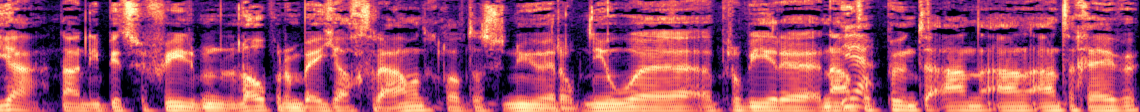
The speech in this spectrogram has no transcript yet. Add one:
Ja, nou die Bits of Freedom lopen een beetje achteraan. Want ik geloof dat ze nu weer opnieuw uh, proberen een aantal punten aan, aan, aan te geven.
